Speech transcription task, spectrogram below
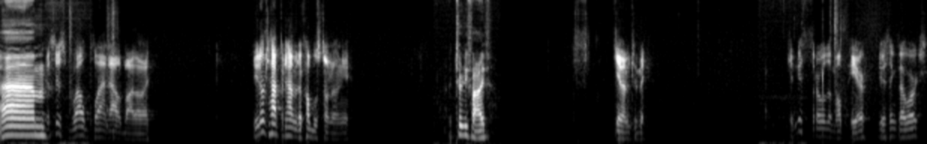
Um, This is well planned out, by the way. You don't happen to have the cobblestone on you. 35. Give them to me. Can you throw them up here? Do you think that works?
